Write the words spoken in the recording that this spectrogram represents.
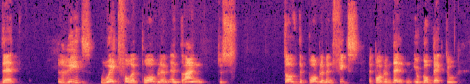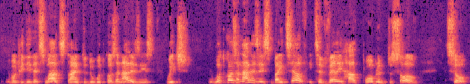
that reads, wait for a problem, and trying to solve the problem and fix a problem. Then you go back to what we did at Smarts, trying to do root cause analysis, which root cause analysis by itself, it's a very hard problem to solve. So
